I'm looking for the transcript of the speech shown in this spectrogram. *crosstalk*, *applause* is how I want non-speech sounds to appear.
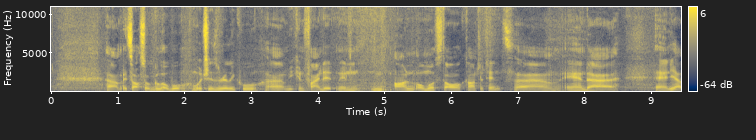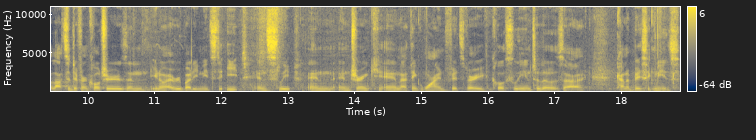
Um, it's also global, which is really cool. Um, you can find it in on almost all continents, um, and uh, and yeah, lots of different cultures, and you know everybody needs to eat and sleep and, and drink, and I think wine fits very closely into those uh, kind of basic needs.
